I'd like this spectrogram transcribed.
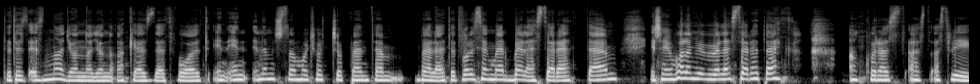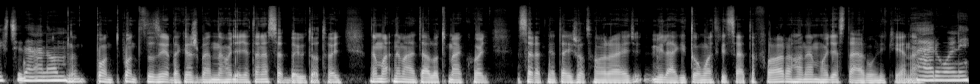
Tehát ez, ez nagyon-nagyon a kezdet volt. Én, én, én nem is tudom, hogy hogy csöppentem bele. Tehát valószínűleg már beleszerettem, és én valamiben beleszeretek, akkor azt, azt, azt végigcsinálom. Pont, pont az érdekes benne, hogy egyetlen eszedbe jutott, hogy nem, nem álltál ott meg, hogy szeretnél te is otthonra egy világító matricát a falra, hanem hogy ezt árulni kéne. Árulni.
